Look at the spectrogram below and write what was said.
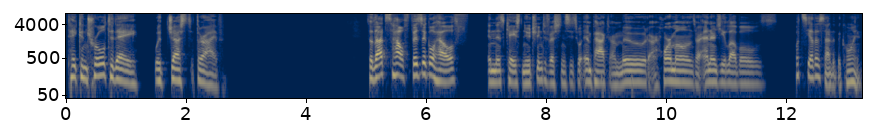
Take control today with Just Thrive. So that's how physical health, in this case, nutrient deficiencies, will impact our mood, our hormones, our energy levels. What's the other side of the coin?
